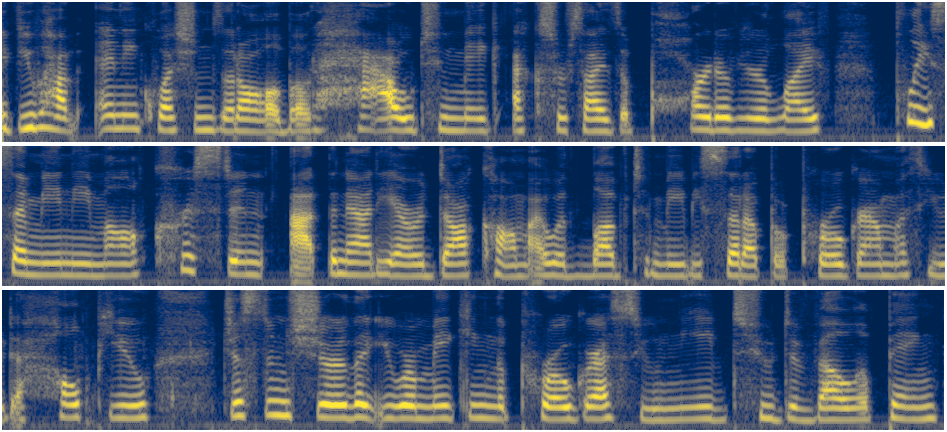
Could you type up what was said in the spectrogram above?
If you have any questions at all about how to make exercise a part of your life, please send me an email, krysten at thenattyhour.com. I would love to maybe set up a program with you to help you. Just ensure that you are making the progress you need to developing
